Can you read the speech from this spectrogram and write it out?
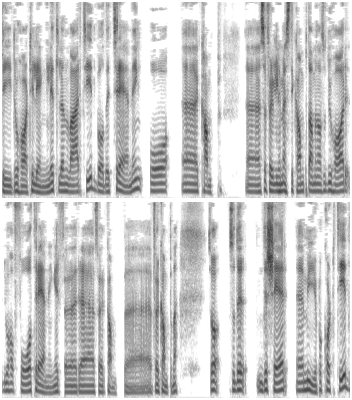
de du har tilgjengelig til enhver tid, både i trening og eh, kamp. Eh, selvfølgelig mest i kamp, da, men altså, du, har, du har få treninger før, eh, før, kamp, eh, før kampene. Så, så det, det, skjer eh, mye på kort tid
